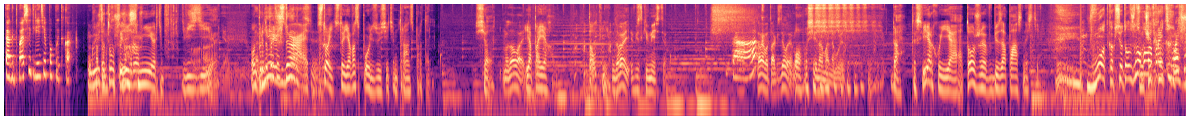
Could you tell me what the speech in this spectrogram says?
Так, 23 попытка. Он говорит о том, что здесь смерть везде. А. Он А предупреждает. Стой, стой, я воспользуюсь этим транспортом. Все, Ну давай. я поехал. Толкни. Ну, Давай виски вместе. Так. Давай вот так сделаем. О, и нормально будет. Да, ты сверху, я тоже в безопасности. Вот как все должно было Звучит пройти. хорошо.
